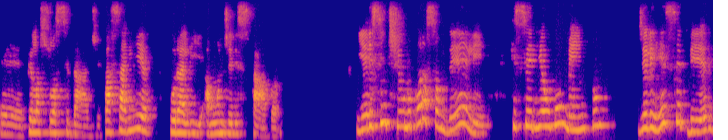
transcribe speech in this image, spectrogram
é, pela sua cidade, passaria por ali aonde ele estava. E ele sentiu no coração dele que seria o momento de ele receber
